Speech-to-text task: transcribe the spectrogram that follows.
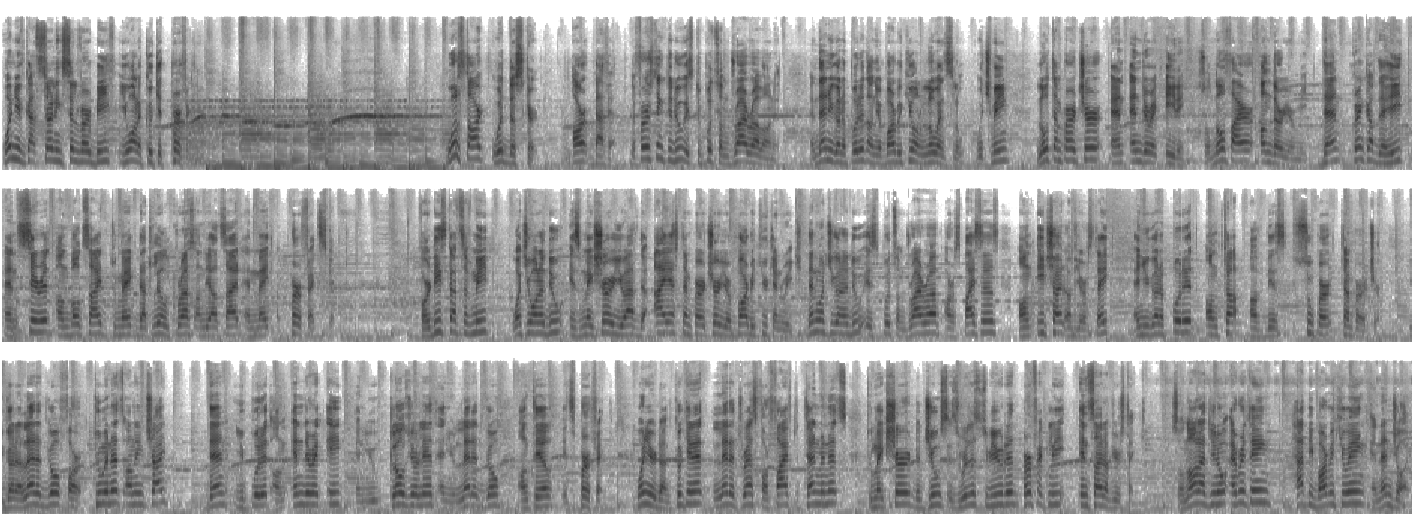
When you've got sterling silver beef, you want to cook it perfectly. We'll start with the skirt, or bavette. The first thing to do is to put some dry rub on it, and then you're gonna put it on your barbecue on low and slow, which means low temperature and indirect heating, so no fire under your meat. Then crank up the heat and sear it on both sides to make that little crust on the outside and make a perfect skirt. For these cuts of meat, what you wanna do is make sure you have the highest temperature your barbecue can reach. Then what you're gonna do is put some dry rub or spices on each side of your steak and you're gonna put it on top of this super temperature. You're gonna let it go for two minutes on each side, then you put it on indirect heat and you close your lid and you let it go until it's perfect. When you're done cooking it, let it rest for 5 to 10 minutes to make sure the juice is redistributed perfectly inside of your steak. So now that you know everything, happy barbecuing and enjoy!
